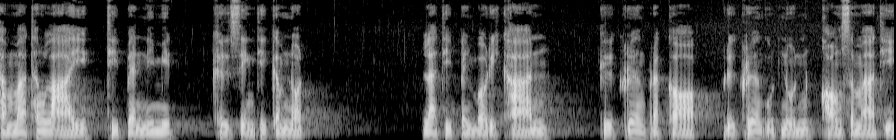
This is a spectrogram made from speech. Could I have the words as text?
ธรรมะทั้งหลายที่เป็นนิมิตคือสิ่งที่กำหนด และที่เป็นบริขาร คือเครื่องประกอบหรือเครื่องอุดหนุนของสมาธิ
